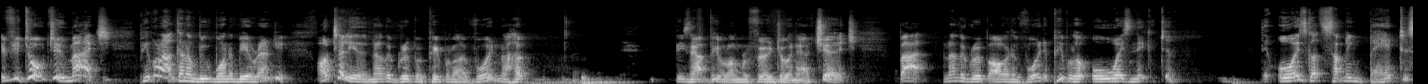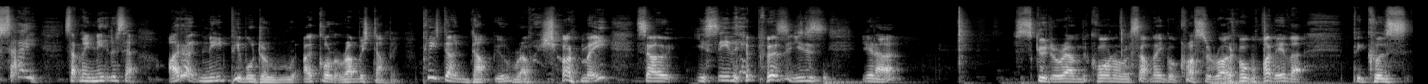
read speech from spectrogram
if you talk too much, people aren't going to be, want to be around you. I'll tell you another group of people I avoid, and I hope these aren't people I'm referring to in our church, but another group I would avoid are people who are always negative. They've always got something bad to say, something negative to say. I don't need people to, I call it rubbish dumping. Please don't dump your rubbish on me. So you see that person, you just, you know, scoot around the corner or something or cross the road or whatever because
